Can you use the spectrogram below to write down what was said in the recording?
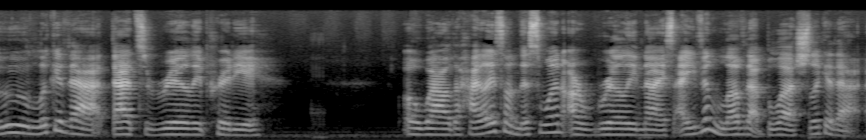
Ooh, look at that. That's really pretty. Oh, wow. The highlights on this one are really nice. I even love that blush. Look at that.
